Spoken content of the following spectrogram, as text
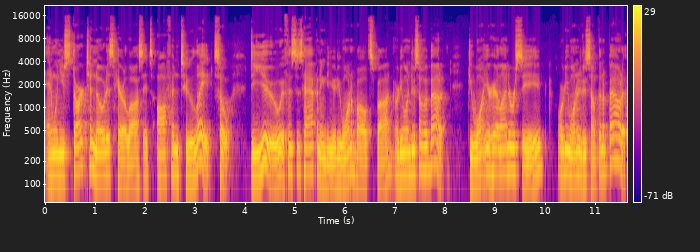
And when you start to notice hair loss, it's often too late. So, do you, if this is happening to you, do you want a bald spot or do you want to do something about it? Do you want your hairline to recede or do you want to do something about it?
